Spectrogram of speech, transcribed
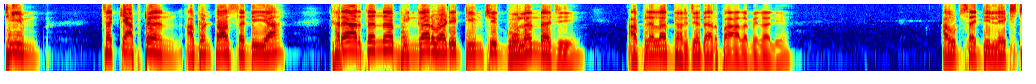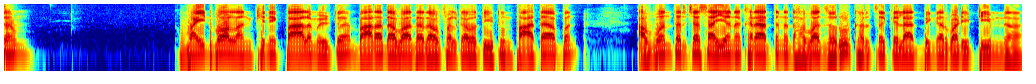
टीमचा कॅप्टन आपण टॉससाठी या. खऱ्या अर्थानं भिंगारवाडी टीमची गोलंदाजी आपल्याला दर्जेदार पाहायला मिळाली. Outside the leg stump white ball आणखीन एक पाहायला मिळतोय. बारा धावा आता धावफलकावरती इथून पाहताय आपण. अव्वंतरच्या साह्यानं खऱ्या अर्थानं धावा जरूर खर्च केलात भिंगारवाडी टीमनं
